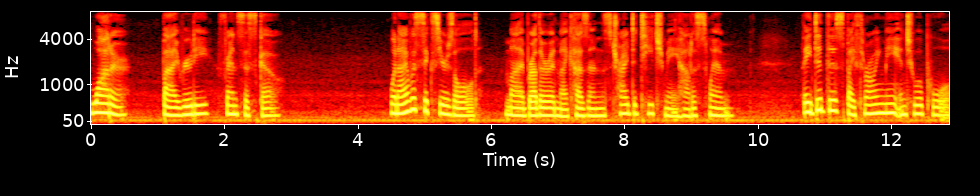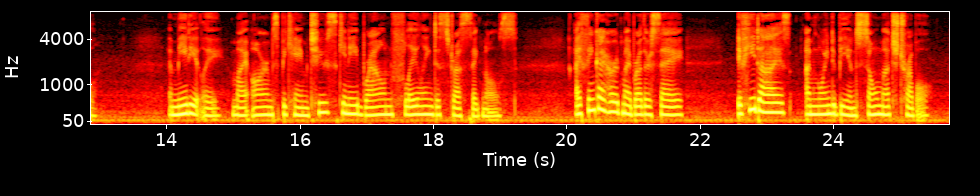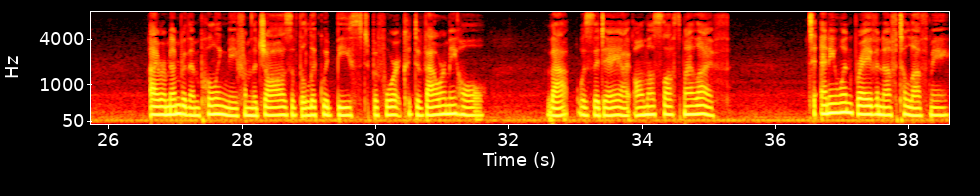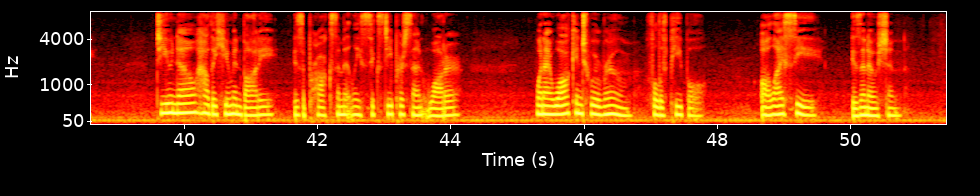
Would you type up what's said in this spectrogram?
Water by Rudy Francisco. When I was six years old, my brother and my cousins tried to teach me how to swim. They did this by throwing me into a pool. Immediately, my arms became two skinny brown flailing distress signals. I think I heard my brother say, If he dies, I'm going to be in so much trouble. I remember them pulling me from the jaws of the liquid beast before it could devour me whole. That was the day I almost lost my life. To anyone brave enough to love me, do you know how the human body is approximately 60% water? When I walk into a room full of people, all I see is an ocean.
